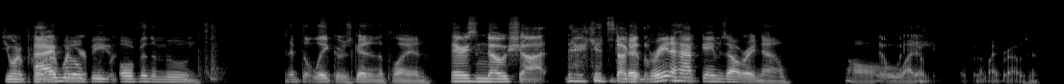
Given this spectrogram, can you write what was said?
if you want to pull it I will be phone, over the moon if the Lakers get in the play-in. there's no shot. They get stuck They're in the three and a half games out right now. Oh, No I don't open up my browser.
